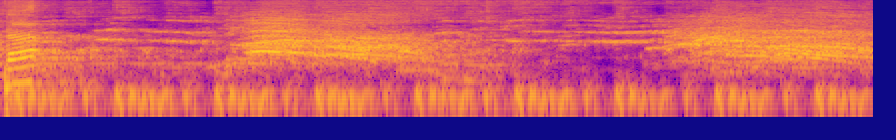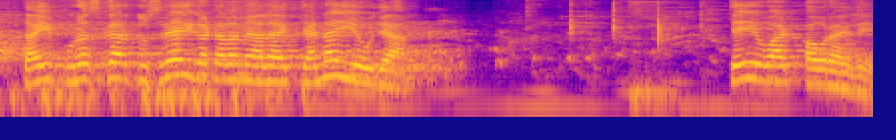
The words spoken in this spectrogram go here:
आता ताई पुरस्कार दुसऱ्याही गटाला मिळाला आहे त्यांनाही येऊ द्या. तेही वाट पाहू राहिले.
